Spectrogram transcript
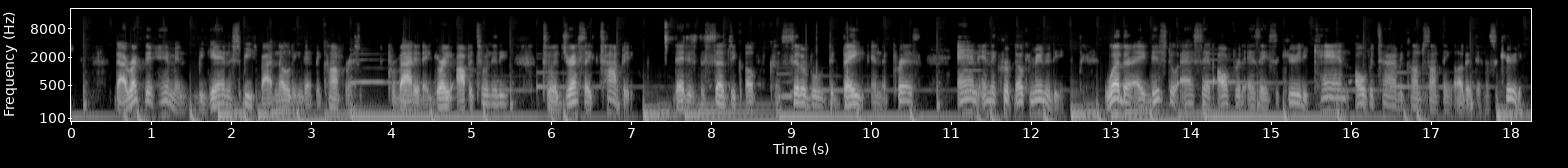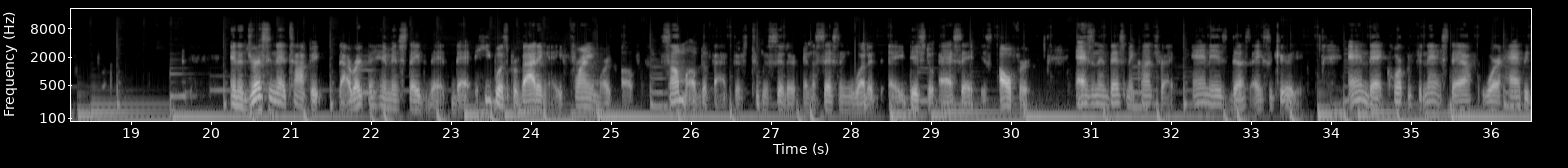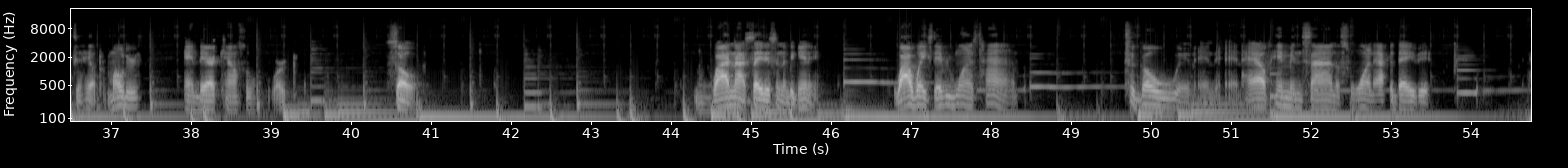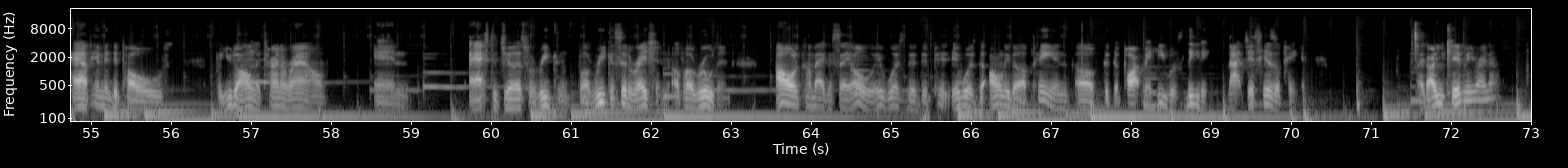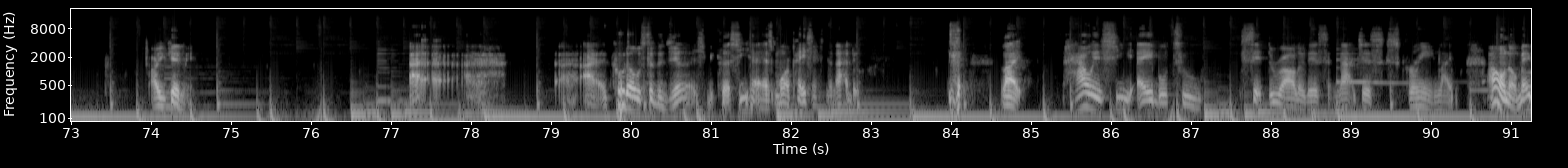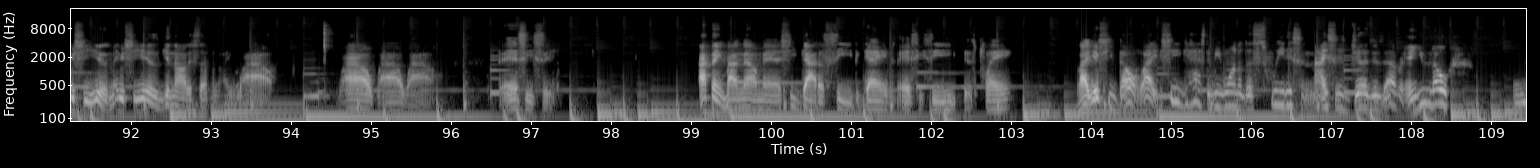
Director Hinman began the speech by noting that the conference provided a great opportunity to address a topic that is the subject of considerable debate in the press and in the crypto community whether a digital asset offered as a security can over time become something other than a security. In addressing that topic, Director Hinman stated that, that he was providing a framework of some of the factors to consider in assessing whether a digital asset is offered as an investment contract and is thus a security, and that corporate finance staff were happy to help promoters and their counsel work. So, Why not say this in the beginning? Why waste everyone's time to go and, and, and have Hinman sign a sworn affidavit, have Hinman deposed, for you to only turn around and ask the judge for, recon, for reconsideration of her ruling, all to come back and say, "Oh, it was the it was the only the opinion of the department he was leading, not just his opinion." Like, are you kidding me right now? Are you kidding me? I, I, I, I, kudos to the judge because she has more patience than I do. like, how is she able to sit through all of this and not just scream? Like, I don't know. Maybe she is. Maybe she is getting all this stuff and like, wow, wow, wow, wow. The SEC. I think by now, man, she got to see the games the SEC is playing like if she don't, like she has to be one of the sweetest and nicest judges ever. And you know,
